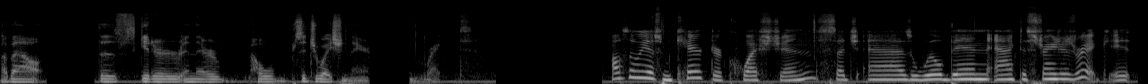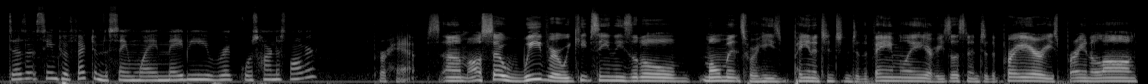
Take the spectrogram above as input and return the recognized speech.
about the skitter and their whole situation there. Right. Also, we have some character questions, such as Will Ben act as strange as Rick? It doesn't seem to affect him the same way. Maybe Rick was harnessed longer? Perhaps. Um, also, Weaver, we keep seeing these little moments where he's paying attention to the family or he's listening to the prayer, he's praying along.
